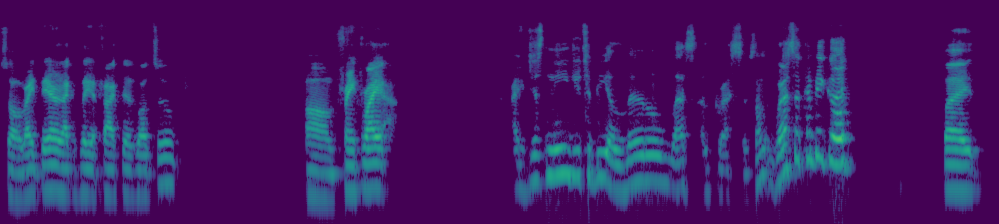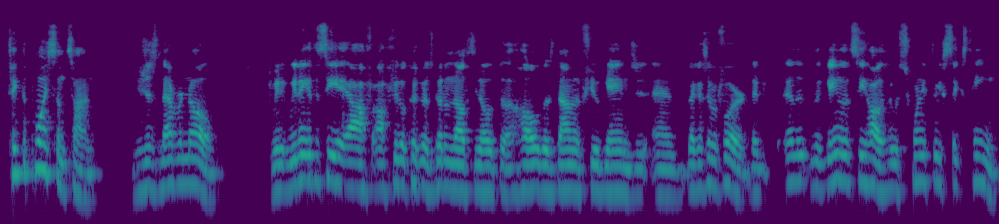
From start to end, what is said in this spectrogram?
So right there, that could play a factor as well too. Um, Frank Reich, I just need you to be a little less aggressive. Some aggressive can be good, but take the point sometime. You just never know. We, we didn't get to see our, our field kickers good enough, you know, to hold us down in a few games. And like I said before, the, the game of the Seahawks, it was 23-16.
